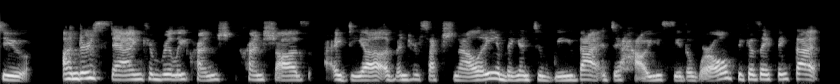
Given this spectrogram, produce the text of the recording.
to understand Kimberlé Crens- Crenshaw's idea of intersectionality and begin to weave that into how you see the world because I think that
